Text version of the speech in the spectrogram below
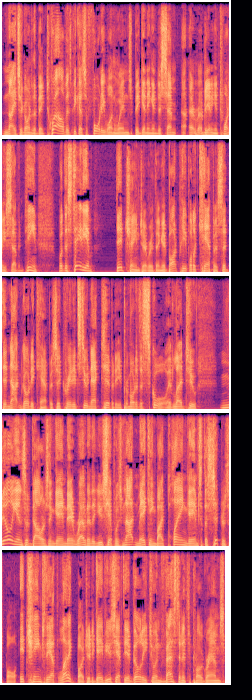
Knights are going to the Big 12 is because of 41 wins beginning in December, uh, uh beginning in 2017. But the stadium did change everything. It brought people to campus that did not go to campus. It created student activity, promoted the school. It led to millions of dollars in game day revenue that UCF was not making by playing games at the Citrus Bowl. It changed the athletic budget. It gave UCF the ability to invest in its programs.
